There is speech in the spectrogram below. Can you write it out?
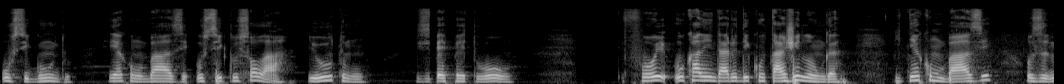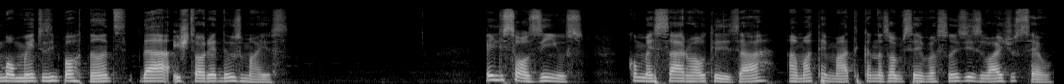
o segundo tinha como base o ciclo solar, e o último, que se perpetuou, foi o calendário de contagem longa, que tinha como base os momentos importantes da história dos maias. Eles sozinhos começaram a utilizar a matemática nas observações visuais do céu,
